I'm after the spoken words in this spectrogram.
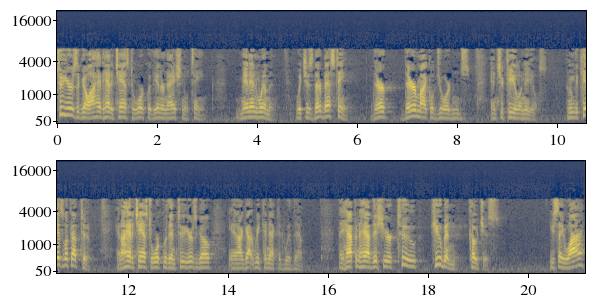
two years ago, I had had a chance to work with the international team, men and women, which is their best team. They're, they're Michael Jordan's, and Shaquille O'Neal's, whom the kids look up to. And I had a chance to work with them two years ago, and I got reconnected with them. They happen to have this year two Cuban coaches. You say why?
